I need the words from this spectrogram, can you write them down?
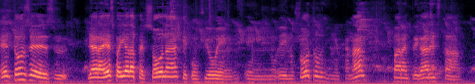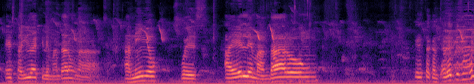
Entonces, le agradezco ahí a la persona que confió en, en- en nosotros, en el canal, para entregar esta, esta ayuda que le mandaron a, a Niño. Pues, a él le mandaron esta cantidad, a ver, ¿qué son?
